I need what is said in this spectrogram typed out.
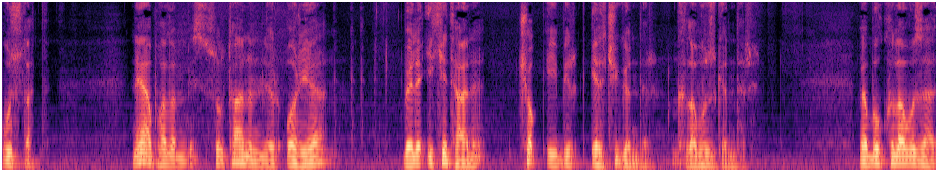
vuslat. Ne yapalım biz? Sultanım diyor oraya böyle iki tane çok iyi bir elçi gönderin. Kılavuz gönderin. Ve bu kılavuza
